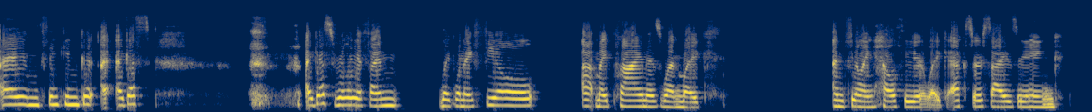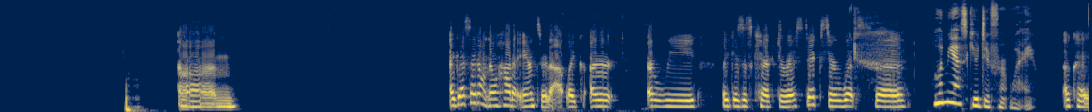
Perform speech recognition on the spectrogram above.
I'm thinking good. I, I guess, I guess really if I'm like when I feel at my prime is when like I'm feeling healthy or like exercising. Um, I guess I don't know how to answer that. Like, are are we like is this characteristics or what's the? Well, let me ask you a different way. Okay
